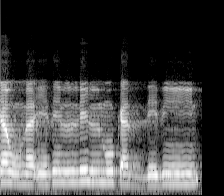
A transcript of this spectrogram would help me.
يومئذ للمكذبين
